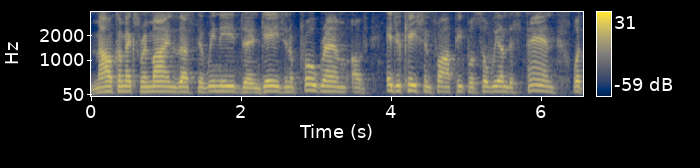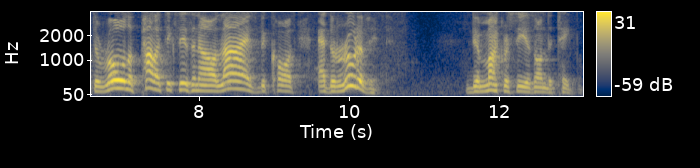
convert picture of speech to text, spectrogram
Malcolm X reminds us that we need to engage in a program of education for our people so we understand what the role of politics is in our lives because at the root of it, democracy is on the table.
